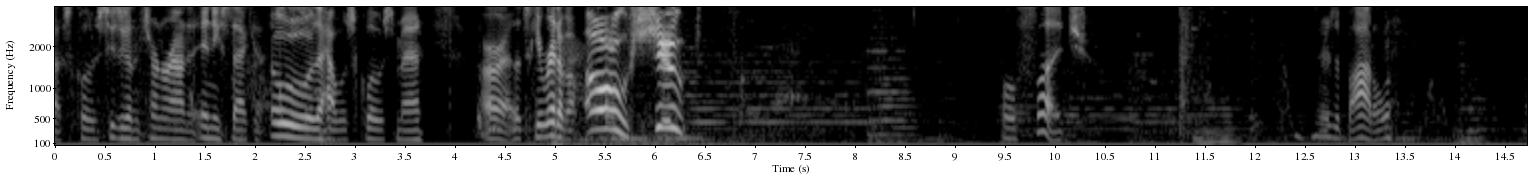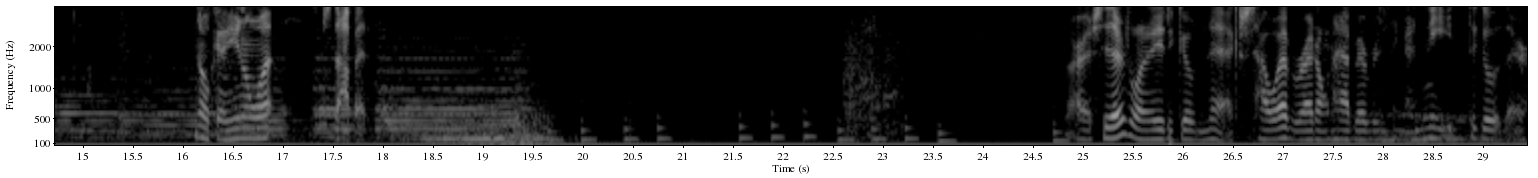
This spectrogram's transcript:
That was close. He's gonna turn around at any second. Oh, that was close, man. Alright, let's get rid of him. Oh, shoot! Well, fudge. There's a bottle. Okay, you know what? Stop it. Alright, see, there's where I need to go next. However, I don't have everything I need to go there.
